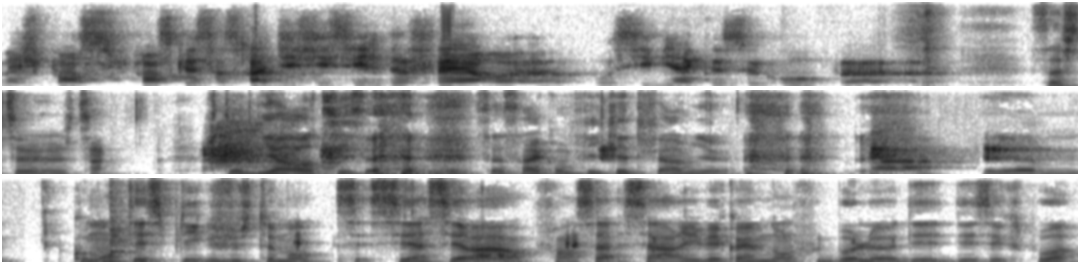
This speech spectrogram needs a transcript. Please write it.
Mais je pense, je pense que ça sera difficile de faire euh, aussi bien que ce groupe. Euh. Ça, je te, je te, je te garantis, ça, sera compliqué de faire mieux. Voilà. Et, Comment t'expliques justement C'est assez rare, enfin ça, ça arrivé quand même dans le football euh, des, des, exploits.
